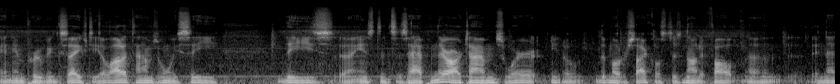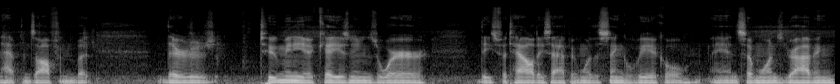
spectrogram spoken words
and improving safety, a lot of times when we see these uh, instances happen, there are times where you know the motorcyclist is not at fault, uh, and that happens often. But there's too many occasions where these fatalities happen with a single vehicle and someone's driving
